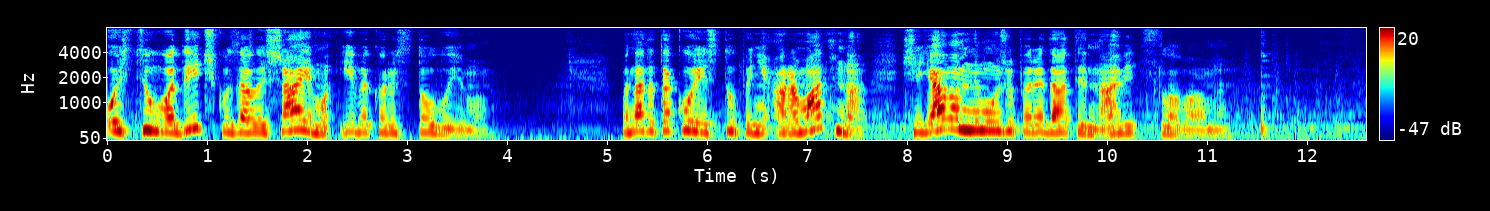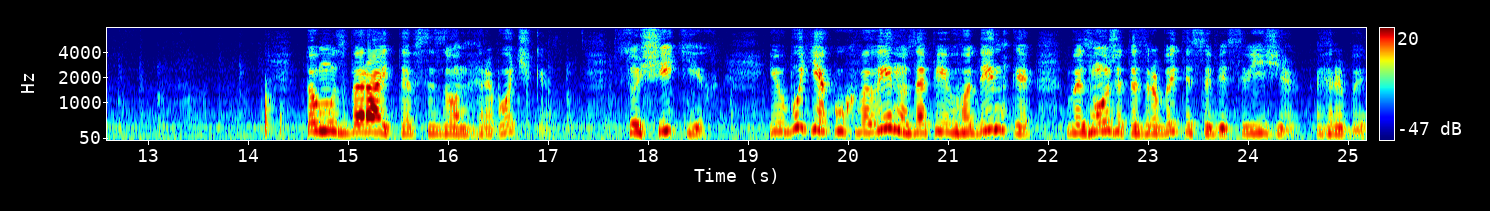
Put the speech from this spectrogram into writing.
ось цю водичку залишаємо і використовуємо. Вона до такої ступені ароматна, що я вам не можу передати навіть словами. Тому збирайте в сезон грибочки, сушіть їх, і в будь-яку хвилину за півгодинки ви зможете зробити собі свіжі гриби.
